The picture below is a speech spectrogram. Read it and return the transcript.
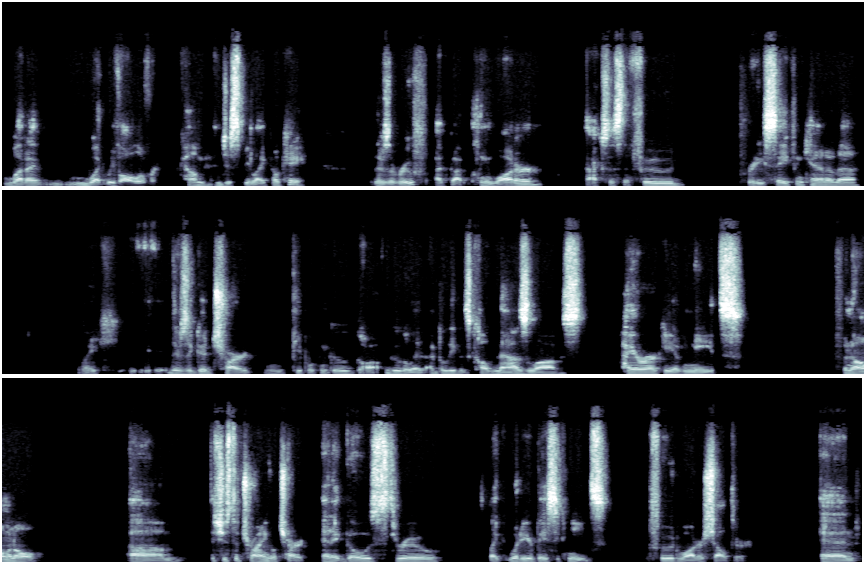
what I what we've all overcome and just be like, okay, there's a roof, I've got clean water, access to food, pretty safe in Canada. Like there's a good chart and people can Google Google it. I believe it's called Maslow's hierarchy of needs. Phenomenal. Um, it's just a triangle chart and it goes through like what are your basic needs? Food, water, shelter. And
